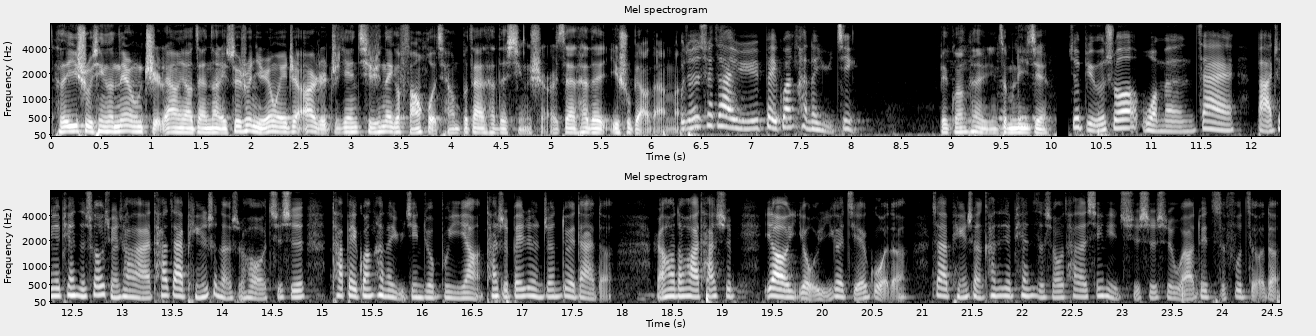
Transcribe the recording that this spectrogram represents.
他的艺术性和内容质量要在那里。所以说你认为这二者之间其实那个防火墙不在它的形式，而在它的艺术表达吗？我觉得是在于被观看的语境。被观看语境怎么理解？就比如说，我们在把这些片子搜寻上来，它在评审的时候，其实它被观看的语境就不一样，它是被认真对待的。然后的话，它是要有一个结果的。在评审看这些片子的时候，他的心理其实是我要对此负责的。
